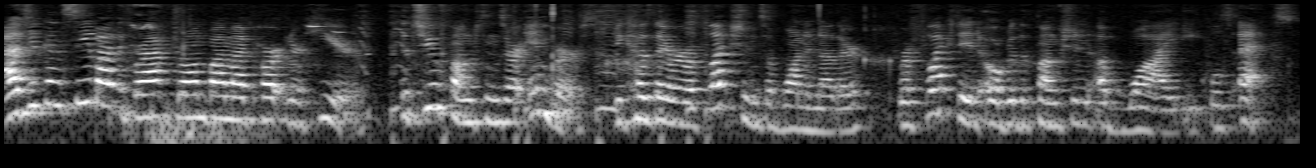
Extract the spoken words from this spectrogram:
As you can see by the graph drawn by my partner here, the two functions are inverse because they are reflections of one another reflected over the function of y equals x.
